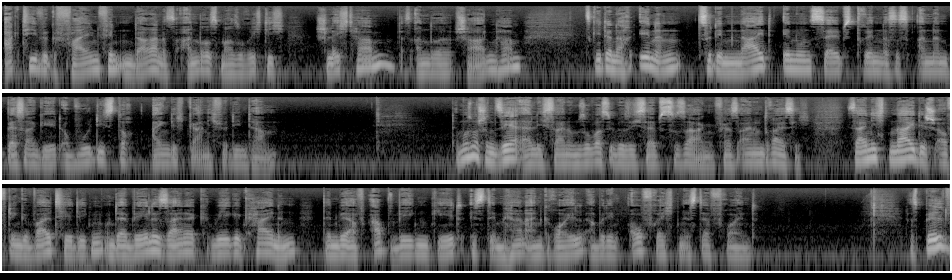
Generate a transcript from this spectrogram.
aktive Gefallen finden daran, dass andere es mal so richtig schlecht haben, dass andere Schaden haben. Jetzt geht er nach innen zu dem Neid in uns selbst drin, dass es anderen besser geht, obwohl die es doch eigentlich gar nicht verdient haben. Da muss man schon sehr ehrlich sein, um sowas über sich selbst zu sagen. Vers 31. Sei nicht neidisch auf den Gewalttätigen und erwähle seiner Wege keinen, denn wer auf Abwägen geht, ist dem Herrn ein Gräuel, aber den Aufrechten ist der Freund. Das Bild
